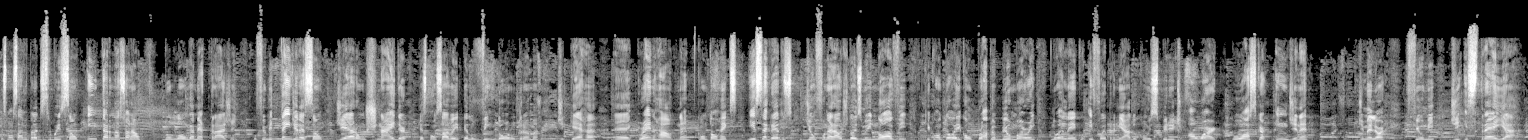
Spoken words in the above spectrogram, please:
responsável pela distribuição internacional do longa-metragem. O filme tem direção de Aaron Schneider, responsável aí pelo vindouro drama de guerra eh, Greyhound, né, com Tom Hanks, e Segredos de um Funeral de 2009, que contou aí com o próprio Bill Murray no elenco e foi premiado com o Spirit Award, o Oscar Indie, né, de melhor filme de estreia.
